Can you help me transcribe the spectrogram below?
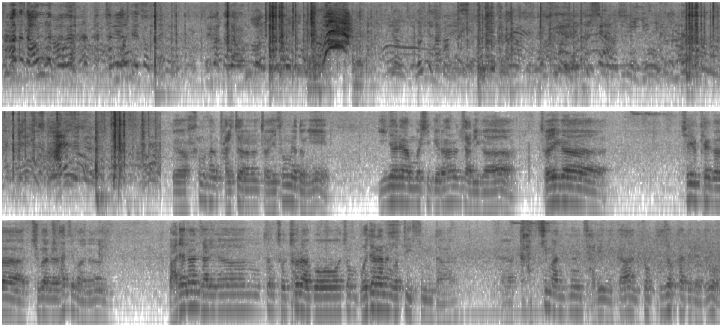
맞아 나오는 건 뭐야? 그거 재수 없네. 우리 갔다 나오는 거. 그 항상 발전하는 저희 송내동이 2년에 한 번씩이라 하는 자리가 저희가 체육회가 주관을 하지만은 마련한 자리는 좀 조촐하고 좀 모자라는 것도 있습니다. 어, 같이 만드는 자리니까 좀 부족하더라도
